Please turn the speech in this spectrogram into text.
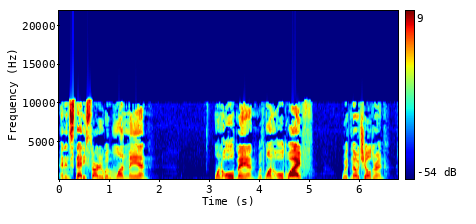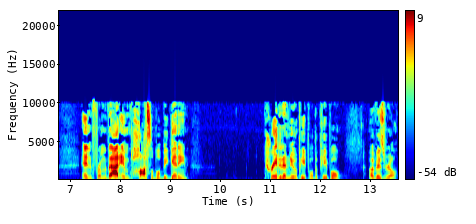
And instead, he started with one man, one old man with one old wife with no children. And from that impossible beginning, created a new people, the people of Israel.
